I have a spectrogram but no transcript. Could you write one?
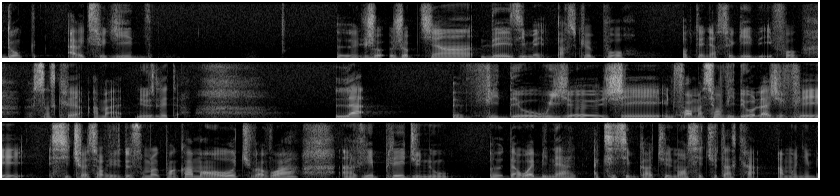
Donc avec ce guide, euh, j'obtiens des emails parce que pour obtenir ce guide, il faut s'inscrire à ma newsletter. La vidéo, oui, j'ai une formation vidéo. Là, j'ai fait, si tu vas sur vivre de son blog.com, en haut, tu vas voir un replay euh, d'un webinaire accessible gratuitement si tu t'inscris à mon email.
